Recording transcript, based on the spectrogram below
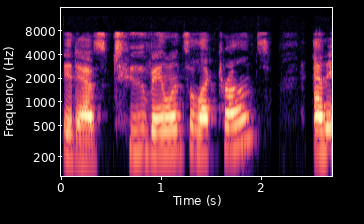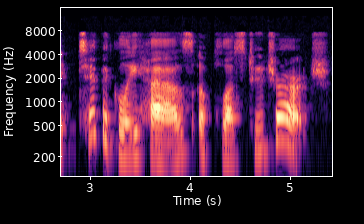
it has two valence electrons and it typically has a plus 2 charge.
